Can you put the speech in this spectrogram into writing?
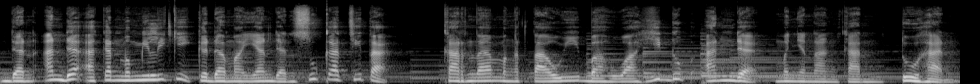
dan Anda akan memiliki kedamaian dan sukacita karena mengetahui bahwa hidup Anda menyenangkan Tuhan.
